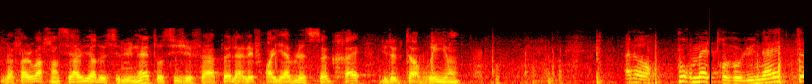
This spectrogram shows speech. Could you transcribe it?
il va falloir s'en servir de ces lunettes. Aussi, j'ai fait appel à l'effroyable secret du docteur Brion. Alors, pour mettre vos lunettes,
